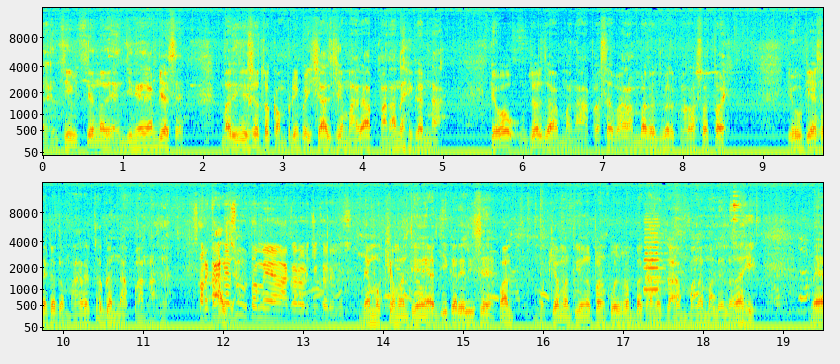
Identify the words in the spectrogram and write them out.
એનજી વિચેનો એન્જિનિયર એમ છે મરી જશે તો કંપની પૈસા છે મારે આપવાના નહીં ઘરના. એવો ઉજર જવાબ મને આપે છે. વારંવાર રજૂઆત કરો છતોય એવું કહે છે કે તો મારે તો ઘરના આપવાના છે. સરકારને હાલ શું તમે આગળ અરજી કરેલી છે? મેં મુખ્યમંત્રીને અરજી કરેલી છે. પણ મુખ્યમંત્રીનો પણ કોઈ પણ પ્રકારનો જવાબ મને મળેલો નથી. મેં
